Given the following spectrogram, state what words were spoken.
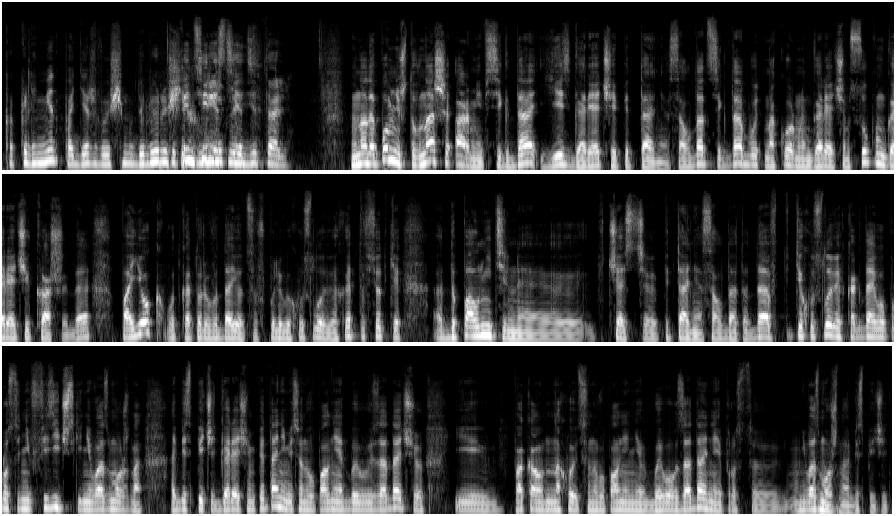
как элемент, поддерживающий, модулирующий Это интересная деталь. Но надо помнить, что в нашей армии всегда есть горячее питание. Солдат всегда будет накормлен горячим супом, горячей кашей. Да? Паёк, вот, который выдается в полевых условиях, это все-таки э, дополнительная э, часть э, питания солдата. Да? В тех условиях, когда его просто не, физически невозможно обеспечить горячим питанием, если он выполняет боевую задачу, и пока он находится на выполнении боевого задания, просто невозможно обеспечить.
